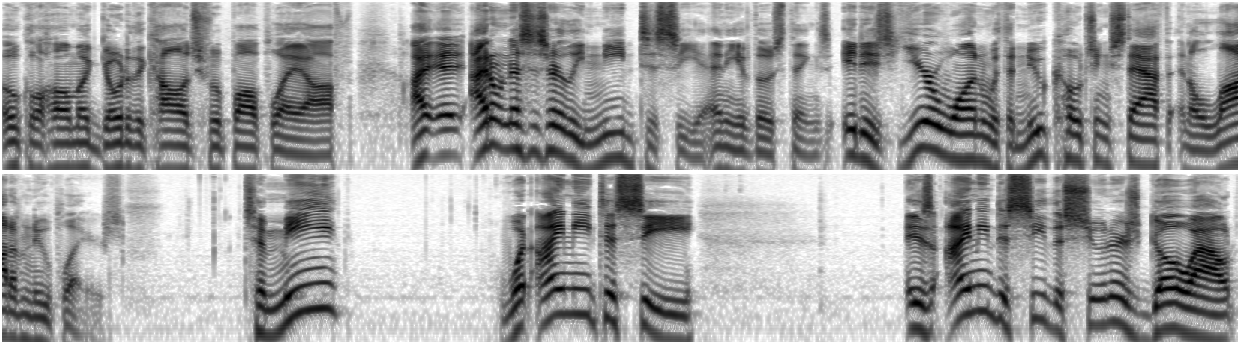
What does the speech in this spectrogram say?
Oklahoma go to the college football playoff. I I don't necessarily need to see any of those things. It is year 1 with a new coaching staff and a lot of new players. To me, what I need to see is I need to see the Sooners go out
